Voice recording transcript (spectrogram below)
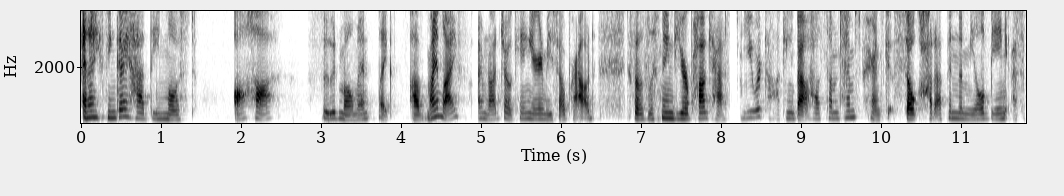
And I think I had the most aha food moment like of my life. I'm not joking. You're going to be so proud because I was listening to your podcast. You were talking about how sometimes parents get so caught up in the meal being as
